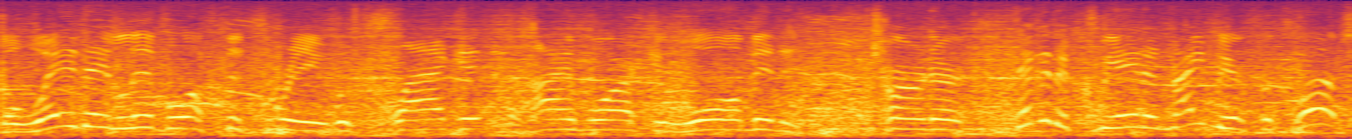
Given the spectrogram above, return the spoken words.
The way they live off the three with Claggett and Highmark and Waldman and Turner, they're going to create a nightmare for clubs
